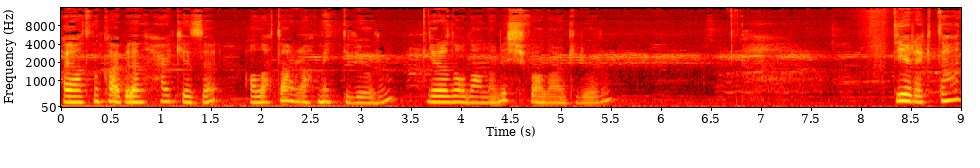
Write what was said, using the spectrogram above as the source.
Hayatını kaybeden herkese Allah'tan rahmet diliyorum. Yaralı olanlara şifalar diliyorum. Diyerekten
